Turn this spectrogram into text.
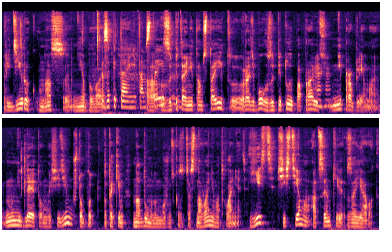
придирок у нас не бывает. Запятая не там а, стоит? Запятая не там стоит. Ради бога, запятую поправить угу. не проблема. Ну, не для этого мы сидим, чтобы вот по таким надуманным, можно сказать, основаниям отклонять. Есть система оценки заявок.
